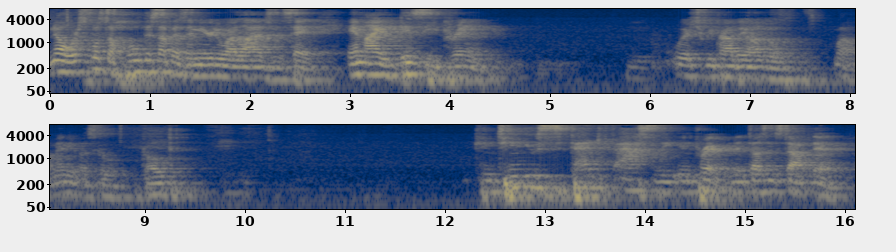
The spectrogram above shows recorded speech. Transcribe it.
No, we're supposed to hold this up as a mirror to our lives and say, Am I busy praying? Which we probably all go, well, many of us go, gulp. Continue steadfastly in prayer. And it doesn't stop there.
